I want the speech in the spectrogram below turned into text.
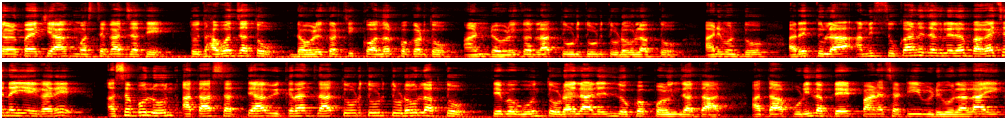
तळपायाची आग मस्तकात जाते. तो धावत जातो. ढवळेकरची कॉलर पकडतो आणि ढवळेकरला तुड तुड तुडवू लागतो आणि म्हणतो अरे तुला आम्ही सुखानं जगलेलं बघायचं नाहीये का रे? असं बोलून आता सत्या विक्रांतला तुड तुड तुडवू लागतो. ते बघून तोडायला आलेले लोक पळून जातात. आता पुढील अपडेट पाहण्यासाठी व्हिडिओला लाईक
